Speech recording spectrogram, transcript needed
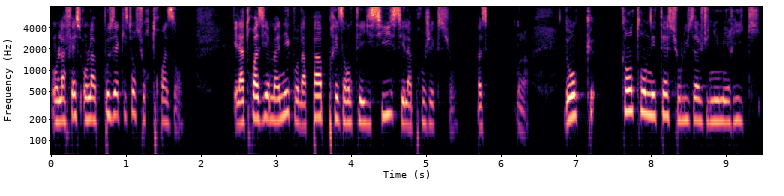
On l'a on posé la question sur trois ans. Et la troisième année qu'on n'a pas présentée ici, c'est la projection. Donc, quand on était sur l'usage du numérique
